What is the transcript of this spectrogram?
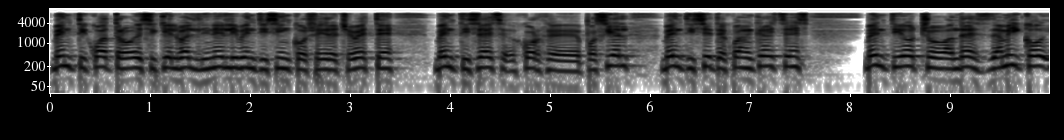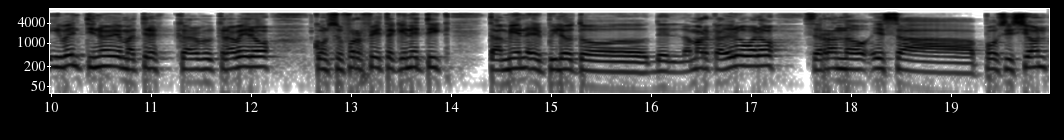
24 Ezequiel Baldinelli, 25 Jair Echeveste, 26 Jorge Posiel, 27 Juan Creistens, 28 Andrés D'Amico y 29 Matías Cravero con su Ford Fiesta Kinetic, también el piloto de la marca del óvalo, cerrando esa posición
